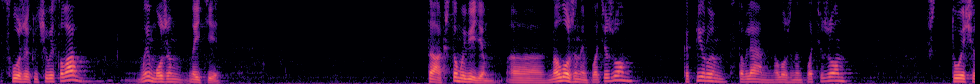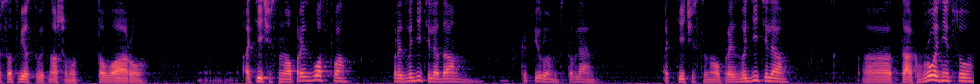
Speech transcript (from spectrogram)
схожие ключевые слова мы можем найти. Так, что мы видим? Э, наложенным платежом. Копируем, вставляем наложенным платежом. Что еще соответствует нашему товару? Отечественного производства, производителя, да, копируем, вставляем отечественного производителя. А, так, в розницу,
